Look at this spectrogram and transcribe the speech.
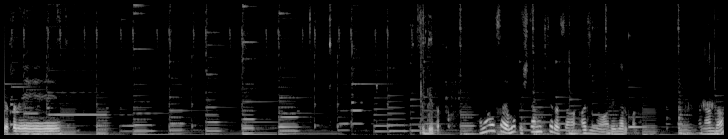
やったねー。た。鼻をさもっと下にしたらさアジのあれになるかな。なんだ？あ、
